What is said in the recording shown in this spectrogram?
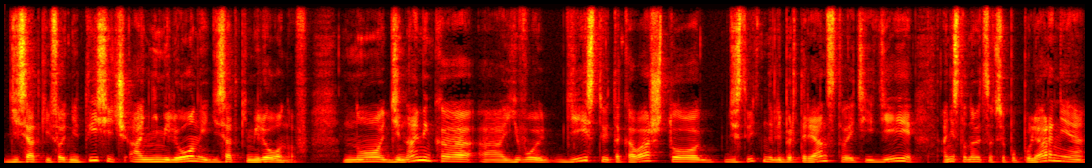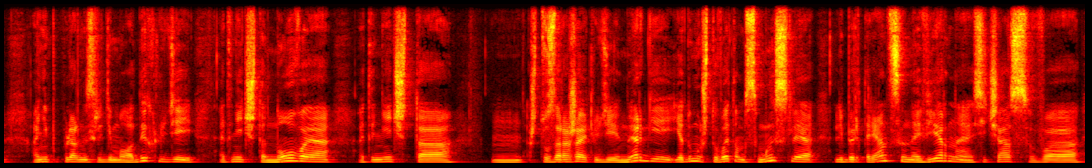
десятки и сотни тысяч, а не миллионы и десятки миллионов. Но динамика а, его действий такова, что действительно либертарианство, эти идеи, они становятся все популярнее, они популярны среди молодых людей. Это нечто новое, это нечто что заражает людей энергией. Я думаю, что в этом смысле либертарианцы, наверное, сейчас в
